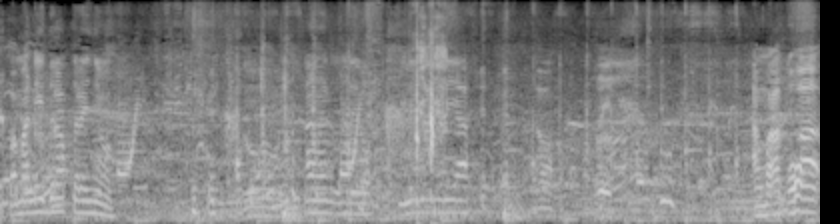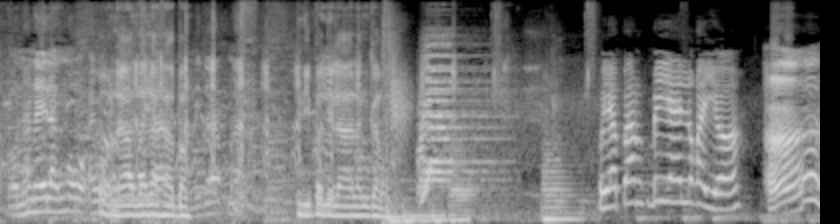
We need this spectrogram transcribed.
magpamani drop ta ninyo. So, tara tayo. Pili lang nila ya. Okay. Ang makakuha, unanay lang mo. Ay, Unahan na lang habang- na. Hindi pa nilalanggam. Kuya Pang, may yelo kayo? Ha?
